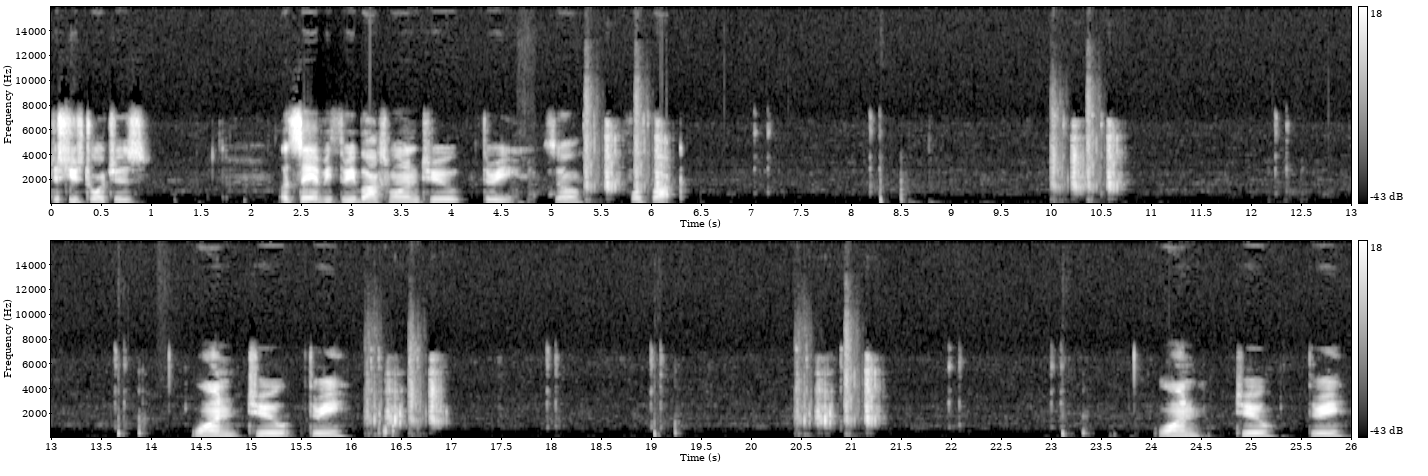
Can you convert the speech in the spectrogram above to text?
just use torches. Let's say every three blocks. One, two, three. So, fourth block. One, two, three, four. One, two, three,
